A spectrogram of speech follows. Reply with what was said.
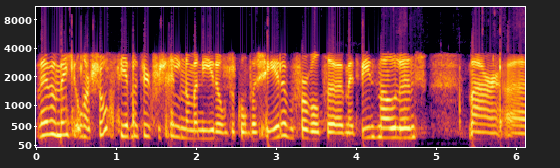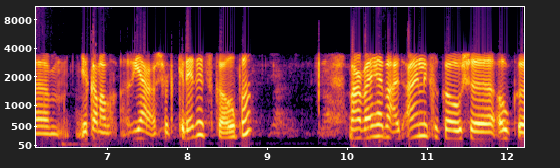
we hebben een beetje onderzocht. Je hebt natuurlijk verschillende manieren om te compenseren. Bijvoorbeeld met windmolens. Maar ehm, je kan ook ja, een soort credits kopen. Maar wij hebben uiteindelijk gekozen, ook eh,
